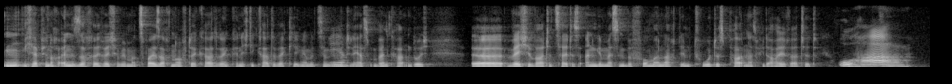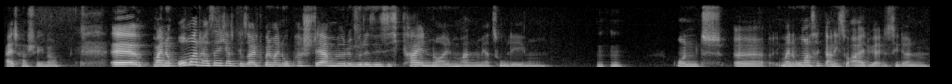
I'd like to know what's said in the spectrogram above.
Hm, Ich habe hier noch eine Sache, weil ich habe hier mal zwei Sachen auf der Karte, dann kann ich die Karte weglegen, damit sind wir Ja. mit den ersten beiden Karten durch. Äh, welche Wartezeit ist angemessen, bevor man nach dem Tod des Partners wieder heiratet? Oha, alter Schwede. Äh, meine Oma tatsächlich hat gesagt, wenn mein Opa sterben würde, würde sie sich keinen neuen Mann mehr zulegen. Mhm. Und äh, meine Oma ist halt gar nicht so alt. Wie alt ist sie denn?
